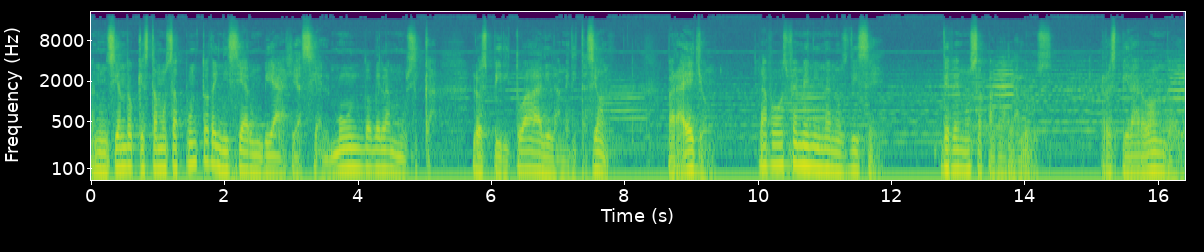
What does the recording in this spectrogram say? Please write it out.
anunciando que estamos a punto de iniciar un viaje hacia el mundo de la música lo espiritual y la meditación. Para ello, la voz femenina nos dice, debemos apagar la luz, respirar hondo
